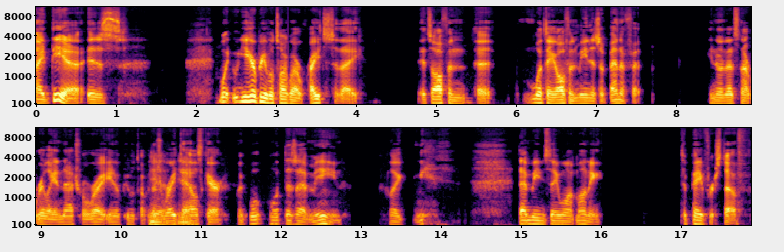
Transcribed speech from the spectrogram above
idea is what you hear people talk about rights today. It's often uh, what they often mean is a benefit you know that's not really a natural right you know people talk about yeah, right yeah. to healthcare like what what does that mean like that means they want money to pay for stuff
